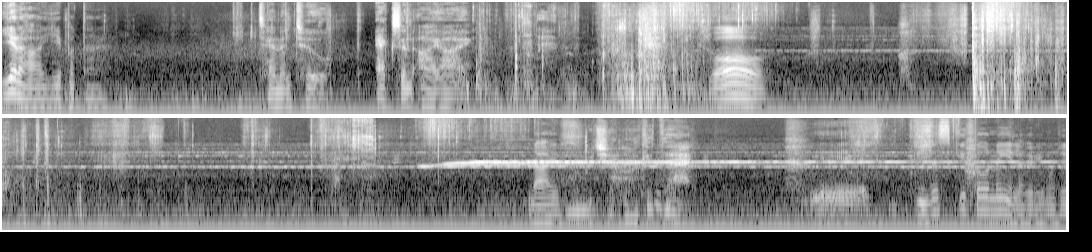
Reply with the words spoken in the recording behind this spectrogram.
ये रहा ये पत्थर है। 10 and 2. X and II. वो नाइस Would you look at that? ये जीसस की तो नहीं लग रही मुझे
